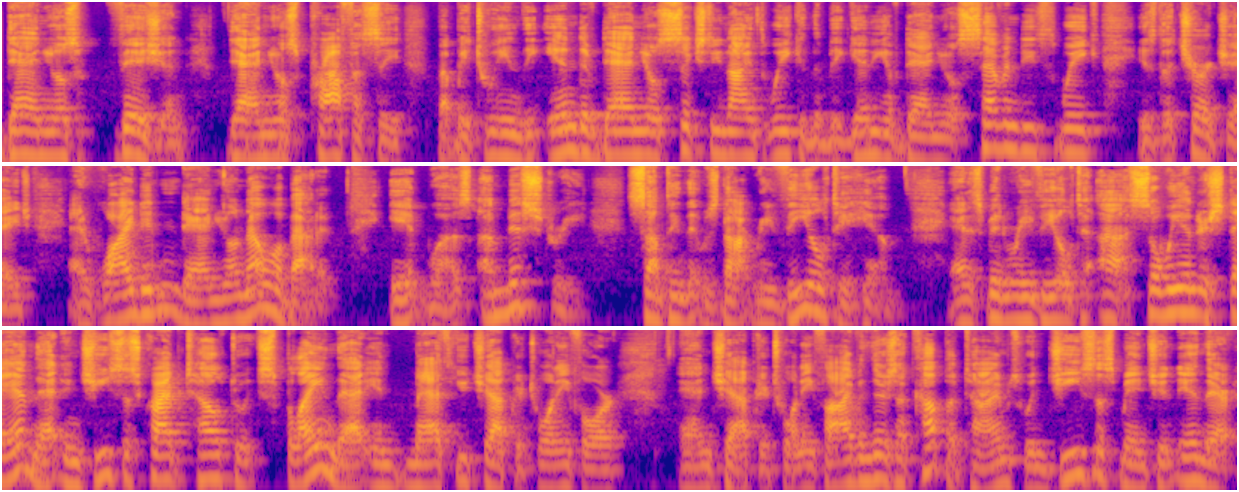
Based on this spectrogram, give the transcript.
Daniel's vision, Daniel's prophecy. But between the end of Daniel's 69th week and the beginning of Daniel's 70th week is the church age. And why didn't Daniel know about it? It was a mystery, something that was not revealed to him. And it's been revealed to us. So we understand that. And Jesus Christ helped to explain that in Matthew chapter 24 and chapter 25. And there's a couple of times when Jesus mentioned in there,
